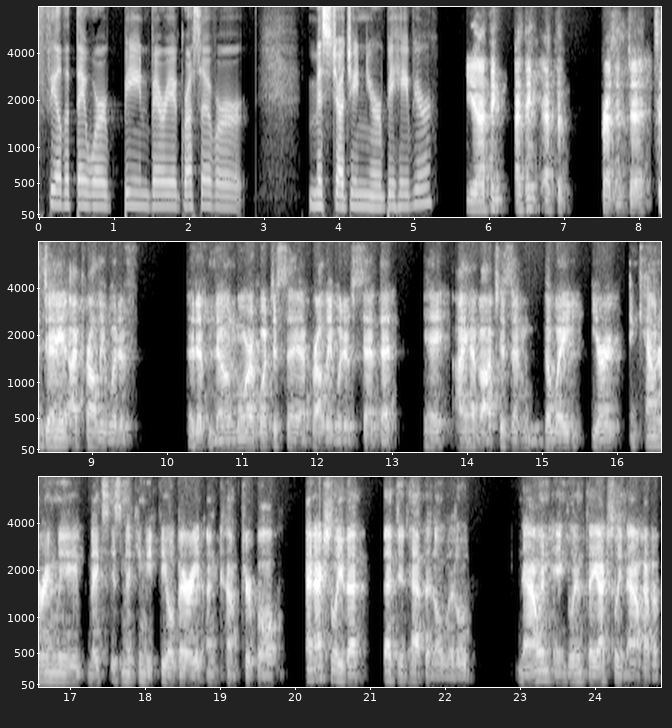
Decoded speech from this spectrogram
feel that they were being very aggressive or misjudging your behavior? Yeah, I think I think at the present day today, I probably would have would have known more of what to say. I probably would have said that, hey, I have autism. The way you're encountering me makes is making me feel very uncomfortable. And actually, that that did happen a little. Now in England, they actually now have a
